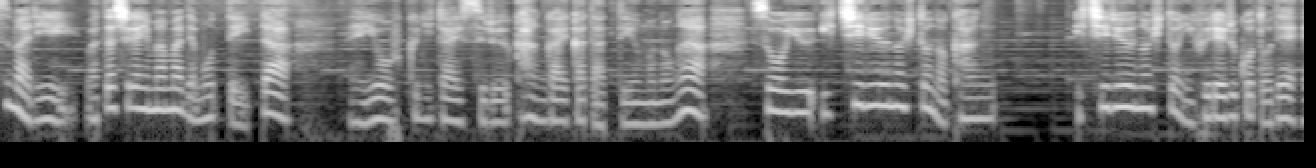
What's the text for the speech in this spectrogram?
つまり私が今まで持っていた洋服に対する考え方っていうものがそういう一流の人の考一流の人に触れることで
